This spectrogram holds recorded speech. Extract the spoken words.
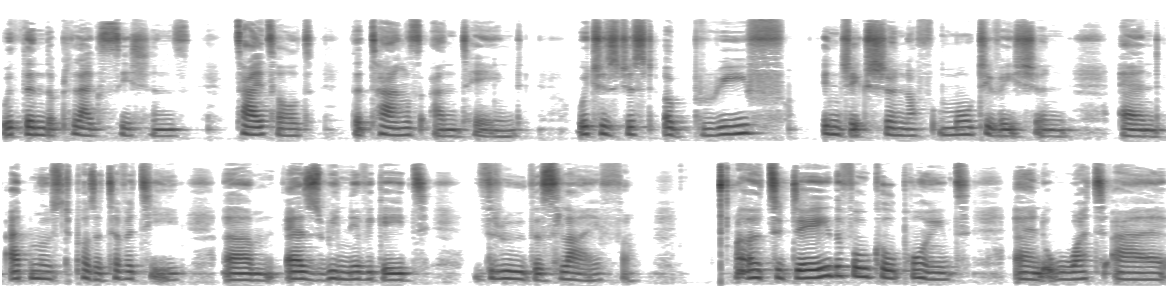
within the plug sessions titled The Tongues Untamed, which is just a brief injection of motivation and utmost positivity um, as we navigate through this life. Uh, today, the focal point and what I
